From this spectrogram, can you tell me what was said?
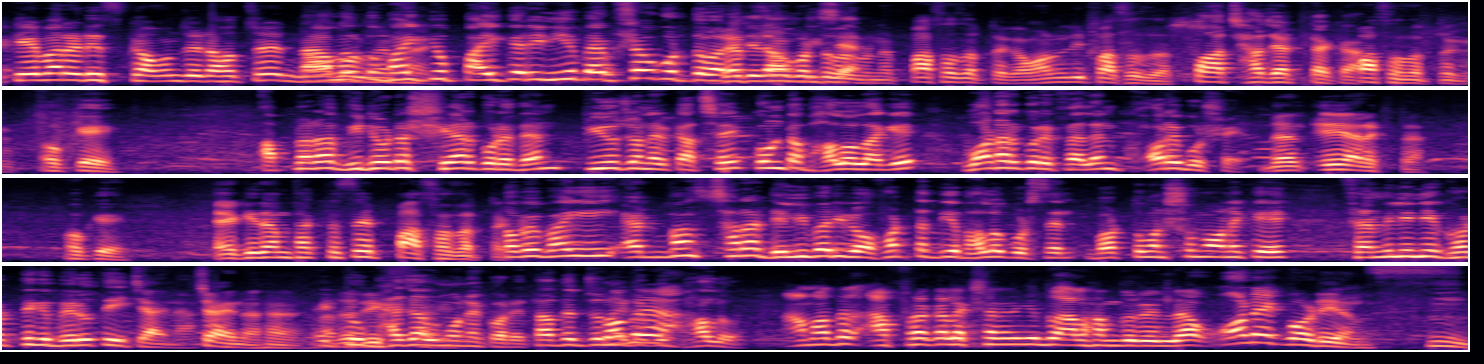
একেবারে ডিসকাউন্ট যেটা হচ্ছে না তাহলে তো ভাই কেউ পাইকারি নিয়ে ব্যবসাও করতে পারে যে ব্যবসাও করতে পারবেন না। পাঁচ হাজার টাকা অনলি পাঁচ হাজার। পাঁচ হাজার টাকা। পাঁচ হাজার টাকা। ওকে। আপনারা ভিডিওটা শেয়ার করে দেন প্রিয়জনের কাছে কোনটা ভালো লাগে অর্ডার করে ফেলেন ঘরে বসে। দেন এই আরেকটা। ওকে। একই দাম থাকতেছে পাঁচ হাজার টাকা। তবে ভাই এই অ্যাডভান্স ছাড়া ডেলিভারির অফারটা দিয়ে ভালো করছেন বর্তমান সময় অনেকে ফ্যামিলি নিয়ে ঘর থেকে বেরোতেই চায় না। চাই না হ্যাঁ একটু ভেজাল মনে করে তাদের জন্য এটা খুব ভালো। আমাদের আফরা কালেকশনের কিন্তু আলহামদুলিল্লাহ অনেক অডিয়েন্স হুম।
